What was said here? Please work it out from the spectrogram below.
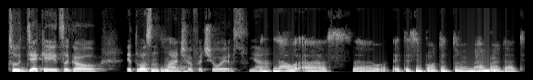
two decades ago, it wasn't yeah. much of a choice. Yeah. And now, uh, so it is important to remember that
